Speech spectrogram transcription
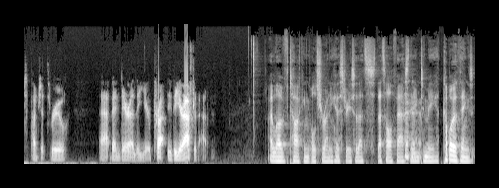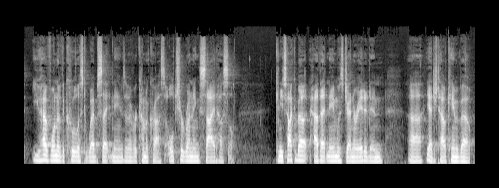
to punch it through at Bandera the year the year after that. I love talking ultra running history, so that's that's all fascinating to me. A couple other things. You have one of the coolest website names I've ever come across, Ultra Running Side Hustle. Can you talk about how that name was generated and uh, yeah, just how it came about?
